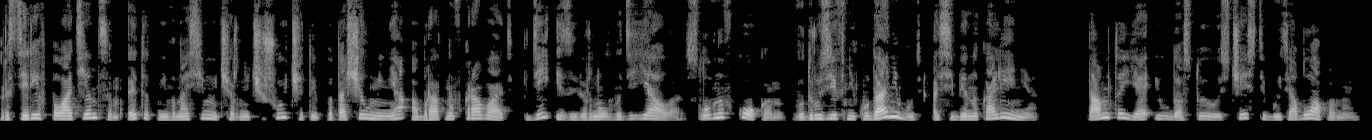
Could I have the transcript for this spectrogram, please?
Растерев полотенцем, этот невыносимый черночешуйчатый потащил меня обратно в кровать, где и завернул в одеяло, словно в кокон, водрузив не куда-нибудь, а себе на колени. Там-то я и удостоилась чести быть облапанной.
